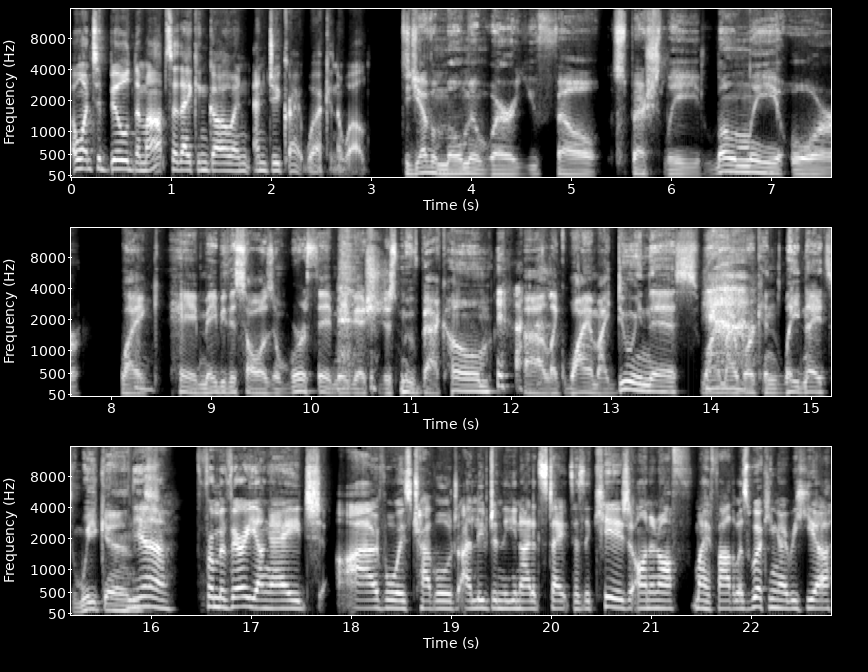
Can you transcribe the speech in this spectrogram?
I want to build them up so they can go and, and do great work in the world. Did you have a moment where you felt especially lonely or like, mm. hey, maybe this all isn't worth it. Maybe I should just move back home. Yeah. Uh, like, why am I doing this? Why yeah. am I working late nights and weekends? Yeah. From a very young age, I've always traveled. I lived in the United States as a kid, on and off. My father was working over here.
